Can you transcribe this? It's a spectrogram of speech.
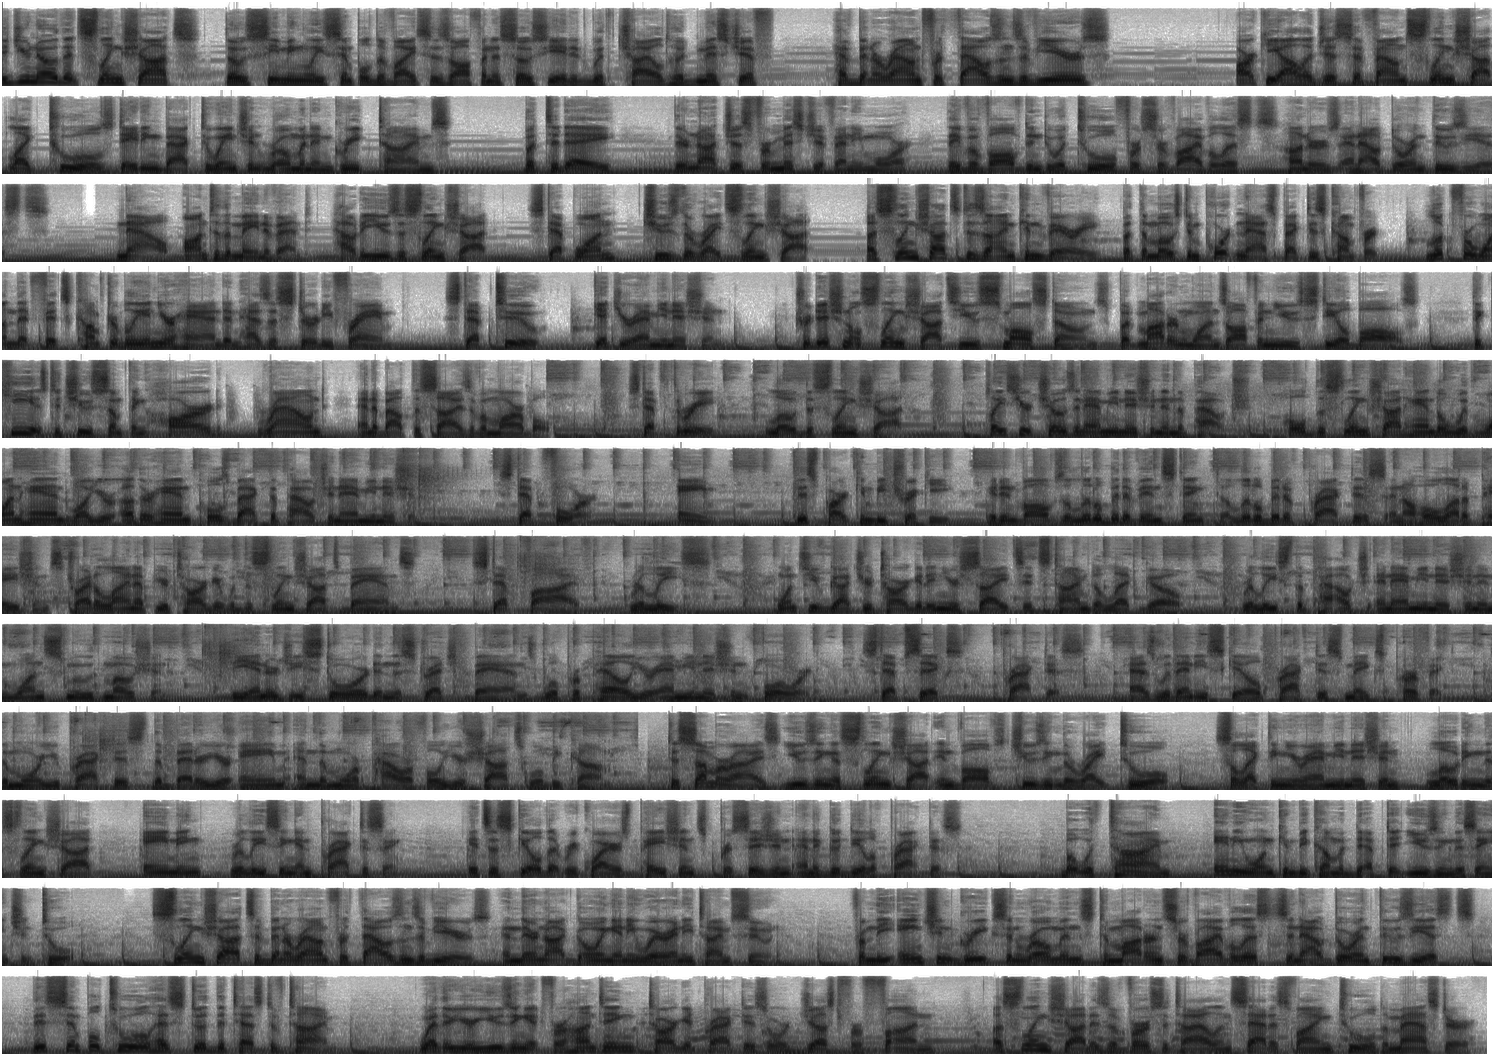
Did you know that slingshots, those seemingly simple devices often associated with childhood mischief, have been around for thousands of years? Archaeologists have found slingshot-like tools dating back to ancient Roman and Greek times. But today, they're not just for mischief anymore, they've evolved into a tool for survivalists, hunters, and outdoor enthusiasts. Now, on to the main event, how to use a slingshot. Step 1, choose the right slingshot. A slingshot's design can vary, but the most important aspect is comfort. Look for one that fits comfortably in your hand and has a sturdy frame. Step 2, get your ammunition. Traditional slingshots use small stones, but modern ones often use steel balls. The key is to choose something hard, round, and about the size of a marble. Step 3. Load the slingshot. Place your chosen ammunition in the pouch. Hold the slingshot handle with one hand while your other hand pulls back the pouch and ammunition. Step 4. Aim. This part can be tricky, it involves a little bit of instinct, a little bit of practice, and a whole lot of patience. Try to line up your target with the slingshot's bands. Step 5. Release. Once you've got your target in your sights it's time to let go. Release the pouch and ammunition in one smooth motion. The energy stored in the stretched bands will propel your ammunition forward. Step 6. Practice. As with any skill, practice makes perfect. The more you practice, the better your aim and the more powerful your shots will become. To summarize, using a slingshot involves choosing the right tool, selecting your ammunition, loading the slingshot, aiming, releasing and practicing. It's a skill that requires patience, precision, and a good deal of practice. But with time, anyone can become adept at using this ancient tool. Slingshots have been around for thousands of years, and they're not going anywhere anytime soon. From the ancient Greeks and Romans to modern survivalists and outdoor enthusiasts, this simple tool has stood the test of time. Whether you're using it for hunting, target practice, or just for fun, a slingshot is a versatile and satisfying tool to master.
